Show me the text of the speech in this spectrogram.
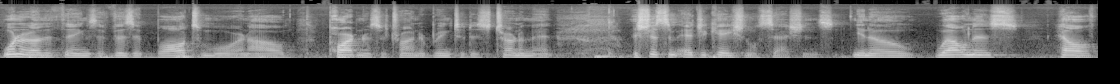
One of the other things that Visit Baltimore and our partners are trying to bring to this tournament is just some educational sessions. You know, wellness. Health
